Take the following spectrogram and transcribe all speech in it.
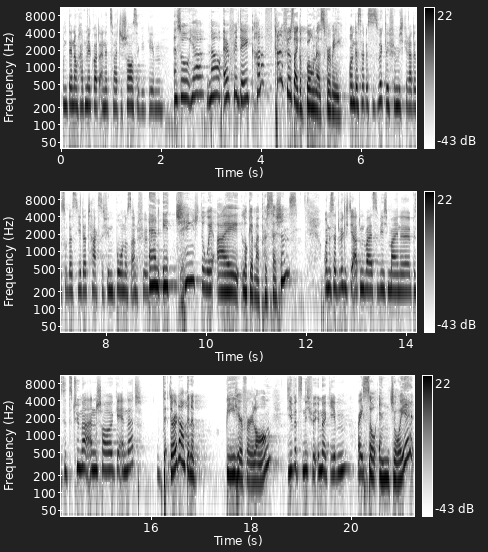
Und dennoch hat mir Gott eine zweite Chance gegeben. And so, yeah, now every day kind of, kind of feels like a bonus for me. Und deshalb ist es wirklich für mich gerade so, dass jeder Tag sich wie ein Bonus anfühlt. And it changed the way I look at my possessions. Und es hat wirklich die Art und Weise, wie ich meine Besitztümer anschaue, geändert. Th- They're not to be here very long, Die wird es nicht für immer geben. right? So enjoy it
